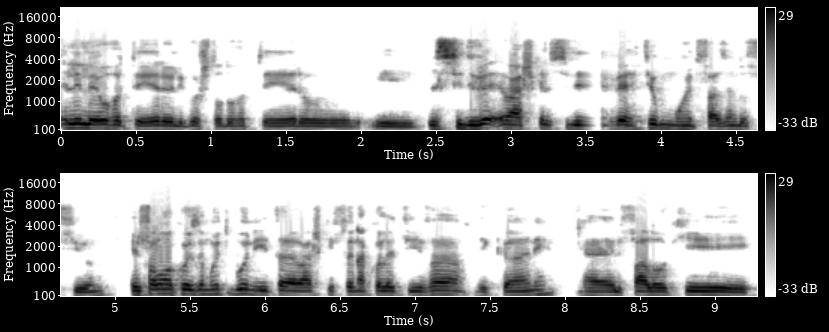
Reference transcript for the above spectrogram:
ele leu o roteiro, ele gostou do roteiro e se, eu acho que ele se divertiu muito fazendo o filme. Ele falou uma coisa muito bonita, eu acho que foi na coletiva de Cannes. É, ele falou que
